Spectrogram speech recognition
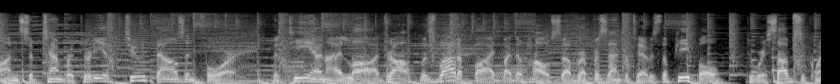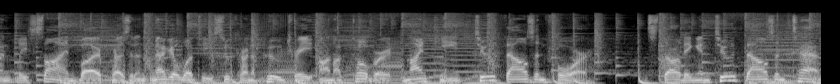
on September 30, 2004, the TNI law draft was ratified by the House of Representatives the People, who were subsequently signed by President Megawati Sukarnoputri on October 19, 2004. Starting in 2010,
